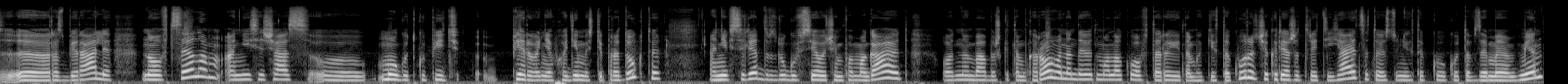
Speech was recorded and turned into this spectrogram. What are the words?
э, разбирали. Но в целом они сейчас э, могут купить э, первой необходимости продукты, они в селе друг другу все очень помогают. У одной бабушки там корова надает молоко, вторые там каких-то курочек режут, третьи яйца, то есть у них такой какой-то взаимообмен,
